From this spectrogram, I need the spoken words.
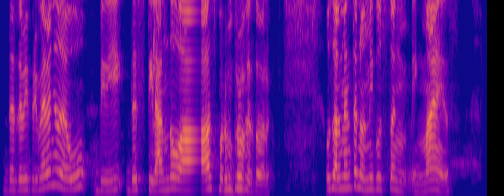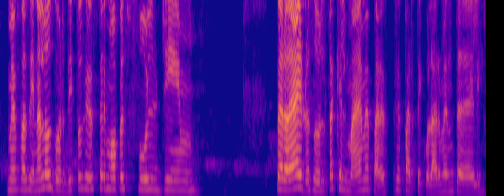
Desde mi primer año de U viví destilando babas por un profesor. Usualmente no es mi gusto en, en maes. Me fascinan los gorditos y este mop es full gym. Pero de ahí resulta que el mae me parece particularmente deli.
